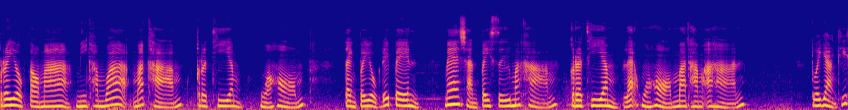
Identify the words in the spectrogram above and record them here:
ประโยคต่อมามีคำว่า มะขาม กระเทียม หัวหอม แต่งประโยคได้เป็น แม่ฉันไปซื้อมะขาม กระเทียมและหัวหอมมาทำอาหาร ตัวอย่างที่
